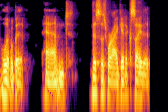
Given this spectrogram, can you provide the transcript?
a little bit. And this is where I get excited.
